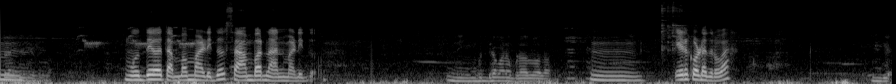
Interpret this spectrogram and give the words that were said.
ಏನಿಲ್ಲ ಮುದ್ದೆ ಇವತ್ತು ಅಮ್ಮ ಮಾಡಿದ್ದು ಸಾಂಬಾರ್ ನಾನು ಮಾಡಿದ್ದು. ನಿಂಗೆ ಮುದ್ದೆ ಮಾಡೋ ಬಿಡಲ್ವಲ್ಲ? ಹ್ಞೂ ಹೇಳ್ಕೊಡೋದ್ರವಾ ಹಿಂಗೆ.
